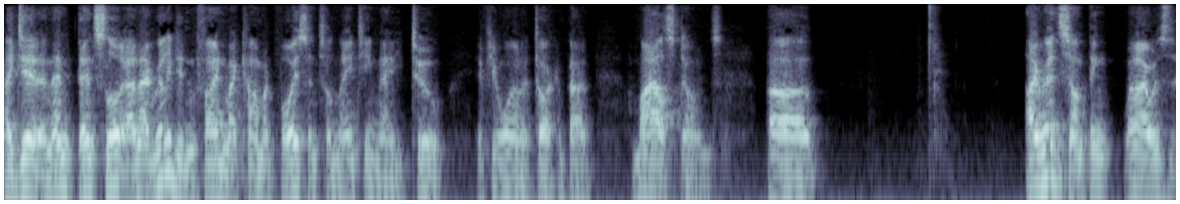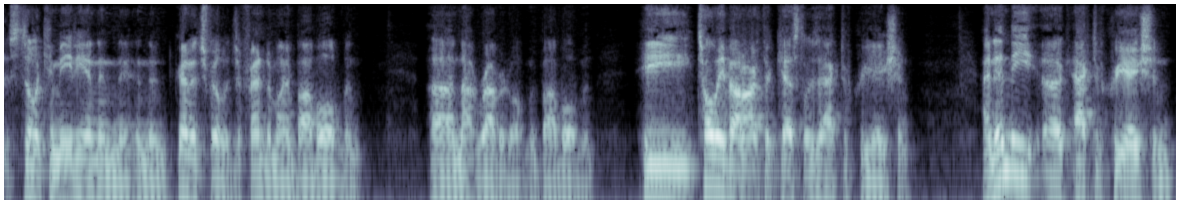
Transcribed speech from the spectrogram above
I did, and then then slowly, and I really didn't find my comic voice until 1992. If you want to talk about milestones, uh, I read something when I was still a comedian in the, in the Greenwich Village. A friend of mine, Bob Altman, uh, not Robert Altman, Bob Altman, he told me about Arthur Koestler's act of creation, and in the uh, act of creation,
